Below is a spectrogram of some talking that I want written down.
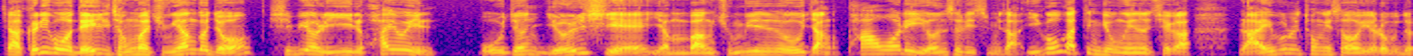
자, 그리고 내일 정말 중요한 거죠. 12월 2일 화요일 오전 10시에 연방준비제도 의장 파월의 연설이 있습니다. 이거 같은 경우에는 제가 라이브를 통해서 여러분들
